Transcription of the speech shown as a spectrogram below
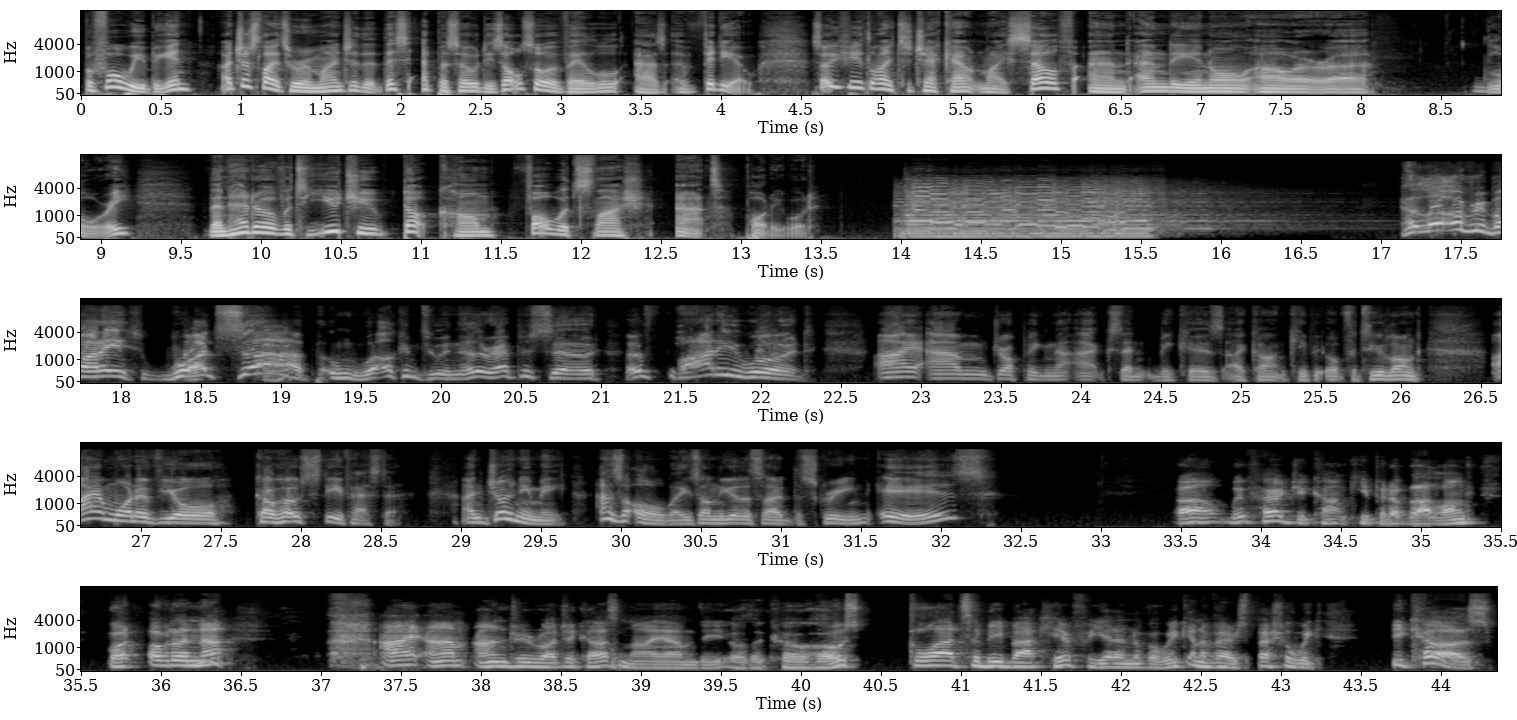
Before we begin, I'd just like to remind you that this episode is also available as a video. So if you'd like to check out myself and Andy in all our uh, glory, then head over to youtube.com forward slash at Poddywood. Hello, everybody. What's up? And welcome to another episode of Poddywood. I am dropping that accent because I can't keep it up for too long. I am one of your co hosts, Steve Hester. And joining me, as always, on the other side of the screen is. Well, we've heard you can't keep it up that long. But other than that, I am Andrew Roger Carson. I am the other co host. Glad to be back here for yet another week and a very special week because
